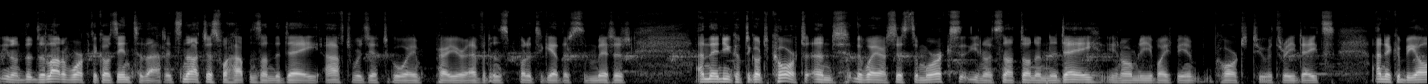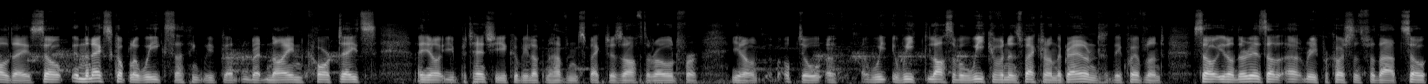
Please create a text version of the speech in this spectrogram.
you know there's a lot of work that goes into that. It's not just what happens on the day afterwards. You have to go away and prepare your evidence, put it together, submit it and then you have to go to court. And the way our system works, you know, it's not done in a day. You normally you might be in court two or three dates, and it could be all day. So in the next couple of weeks, I think we've got about nine court dates. And, you know, you potentially you could be looking to have inspectors off the road for you know up to a, a, week, a week loss of a week of an inspector on the ground, the equivalent. So you know there is a, a repercussions for that. So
